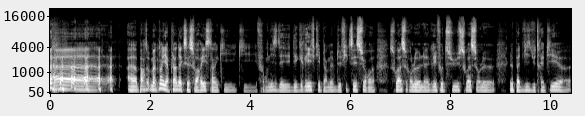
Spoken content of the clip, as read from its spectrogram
Euh, part- maintenant, il y a plein d'accessoiristes hein, qui, qui fournissent des, des griffes qui permettent de fixer sur, euh, soit sur le, la griffe au-dessus, soit sur le, le pas de vis du trépied, euh,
